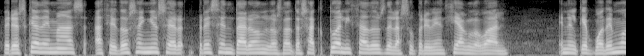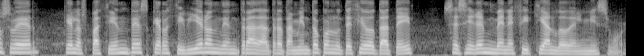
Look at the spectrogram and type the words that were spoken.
pero es que además hace dos años se presentaron los datos actualizados de la supervivencia global, en el que podemos ver que los pacientes que recibieron de entrada tratamiento con lutecio se siguen beneficiando del mismo.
